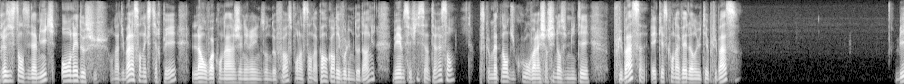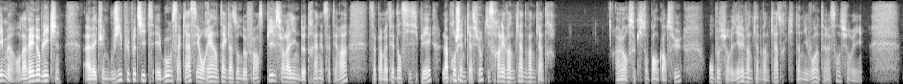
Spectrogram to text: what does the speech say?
résistance dynamique, on est dessus. On a du mal à s'en extirper. Là, on voit qu'on a généré une zone de force. Pour l'instant, on n'a pas encore des volumes de dingue. Mais MCFI, c'est intéressant. Parce que maintenant, du coup, on va la chercher dans une unité plus basse. Et qu'est-ce qu'on avait dans l'unité plus basse? Bim, on avait une oblique avec une bougie plus petite et boum, ça casse et on réintègre la zone de force pile sur la ligne de traîne, etc. Ça permettait d'anticiper la prochaine cassure qui sera les 24-24. Alors ceux qui ne sont pas encore dessus, on peut surveiller les 24-24 qui est un niveau intéressant à surveiller.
